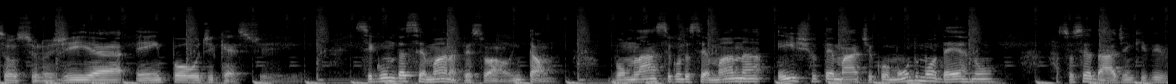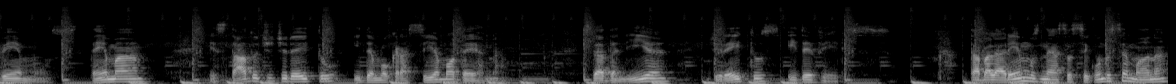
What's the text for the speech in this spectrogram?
Sociologia em podcast. Segunda semana, pessoal. Então, vamos lá, segunda semana, eixo temático Mundo Moderno, a sociedade em que vivemos. Tema: Estado de Direito e Democracia Moderna. Cidadania, direitos e deveres. Trabalharemos nessa segunda semana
